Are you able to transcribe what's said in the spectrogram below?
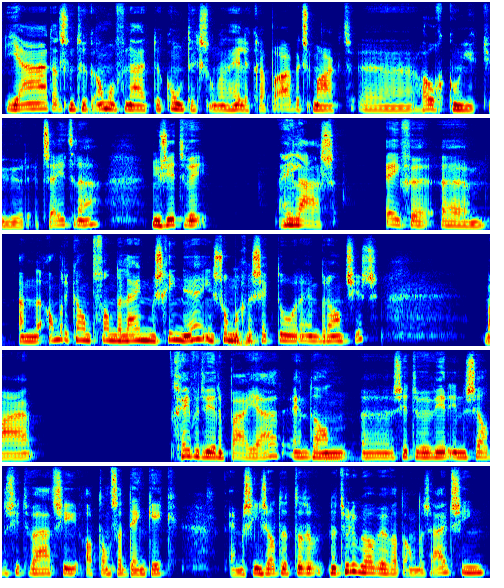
Ja, dat is natuurlijk allemaal vanuit de context van een hele krappe arbeidsmarkt, eh hoogconjunctuur, et cetera. Nu zitten we helaas even ehm, aan de andere kant van de lijn misschien hè, in sommige sectoren en branches. Maar geef het weer een paar jaar en dan eh, zitten we weer in dezelfde situatie. Althans, dat denk ik. En misschien zal het er natuurlijk wel weer wat anders uitzien.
